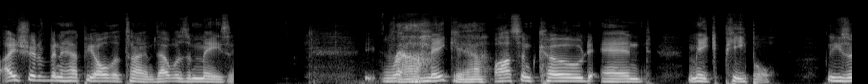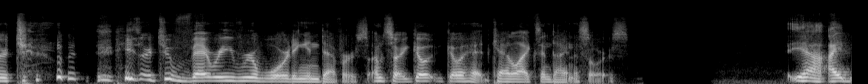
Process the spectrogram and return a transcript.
I should have been happy all the time. That was amazing. Ah, make yeah. awesome code and make people. These are two, these are two very rewarding endeavors. I'm sorry, go, go ahead. Cadillacs and dinosaurs. Yeah, I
